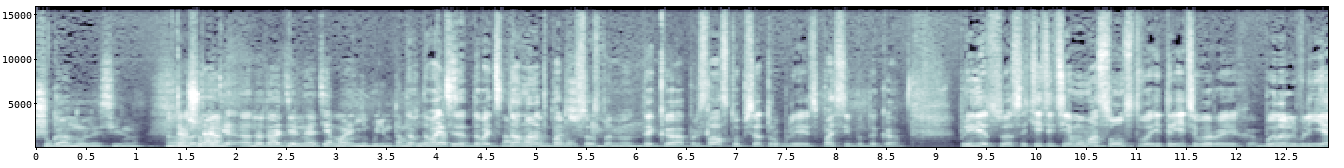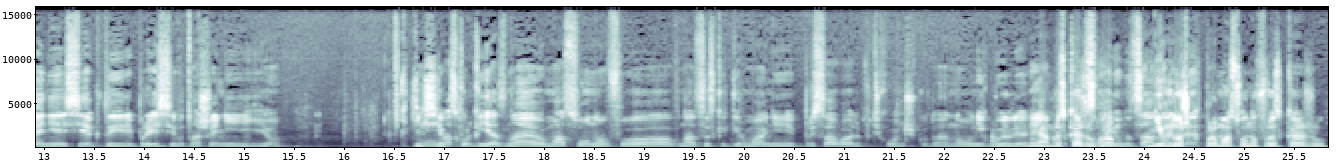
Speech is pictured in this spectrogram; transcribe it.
шуганули сильно. Да, но, шуга- это, оде- но это отдельная тема, не будем там Да, давайте, давайте Да, донат, потом дальше. все остальное. ДК прислал 150 рублей. Спасибо, ДК. Приветствую. Осветите тему масонства и Третьего Рейха. Было ли влияние секты и репрессий в отношении ее? Таких Ну, сект. насколько я знаю, масонов э, в нацистской Германии прессовали потихонечку, да, но у них были... Ну, я вам расскажу про... национальное- Немножко про масонов расскажу.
